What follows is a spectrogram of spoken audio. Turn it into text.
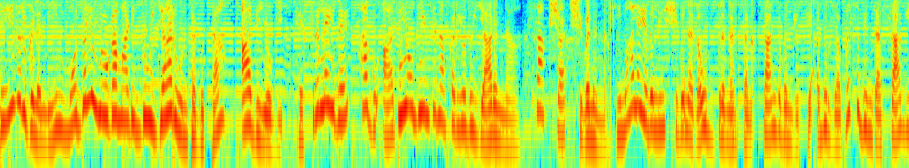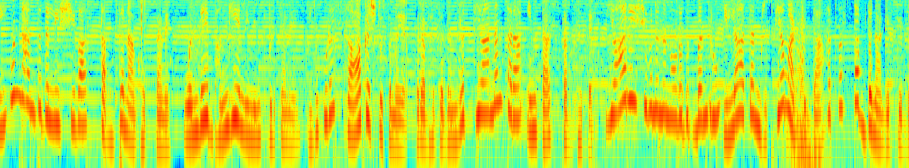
ದೇವರುಗಳಲ್ಲಿ ಮೊದಲು ಯೋಗ ಮಾಡಿದ್ದು ಯಾರು ಅಂತ ಗೊತ್ತಾ? ಆದಿಯೋಗಿ. ಹೆಸರಲ್ಲೇ ಇದೆ ಹಾಗೂ ಆದಿಯೋಗಿ ಅಂತ ನಾವು ಕರೆಯೋದು ಯಾರನ್ನ? ಸಾಕ್ಷಾತ್ ಶಿವನನ್ನ. ಹಿಮಾಲಯದಲ್ಲಿ ಶಿವನ ರೌದ್ರ ನರ್ತನ. ತಾಂಡವ ನೃತ್ಯ. ಅದು ರಭಸದಿಂದ ಸಾಗಿ ಒಂದು ಹಂತದಲ್ಲಿ ಶಿವ ಸ್ತಬ್ಧನಾಗಿ ಹೋಗ್ತಾನೆ. ಒಂದೇ ಭಂಗಿಯಲ್ಲಿ ನಿಂತು ಬಿಡ್ತಾನೆ ಇದು ಕೂಡ ಸಾಕಷ್ಟು ಸಮಯ. ರಭಸದ ನೃತ್ಯ, ನಂತರ ಇಂಥ ಸ್ತಬ್ಧತೆ. ಯಾರೇ ಶಿವನನ್ನ ನೋಡೋದಕ್ ಬಂದ್ರು ಇಲ್ಲ ಆತ ನೃತ್ಯ ಮಾಡ್ತಿದ್ದ ಅಥವಾ ಸ್ತಬ್ಧನಾಗಿರ್ತಿದ್ದ.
